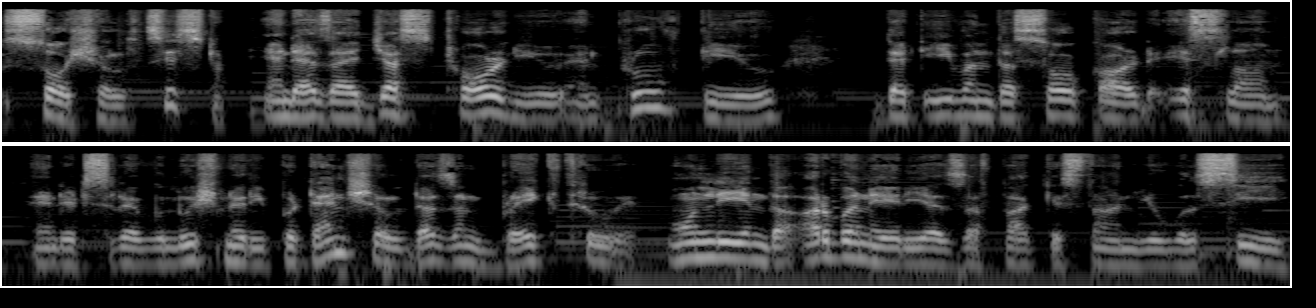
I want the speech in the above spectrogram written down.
social system. And as I just told you and proved to you, that even the so called Islam and its revolutionary potential doesn't break through it. Only in the urban areas of Pakistan you will see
